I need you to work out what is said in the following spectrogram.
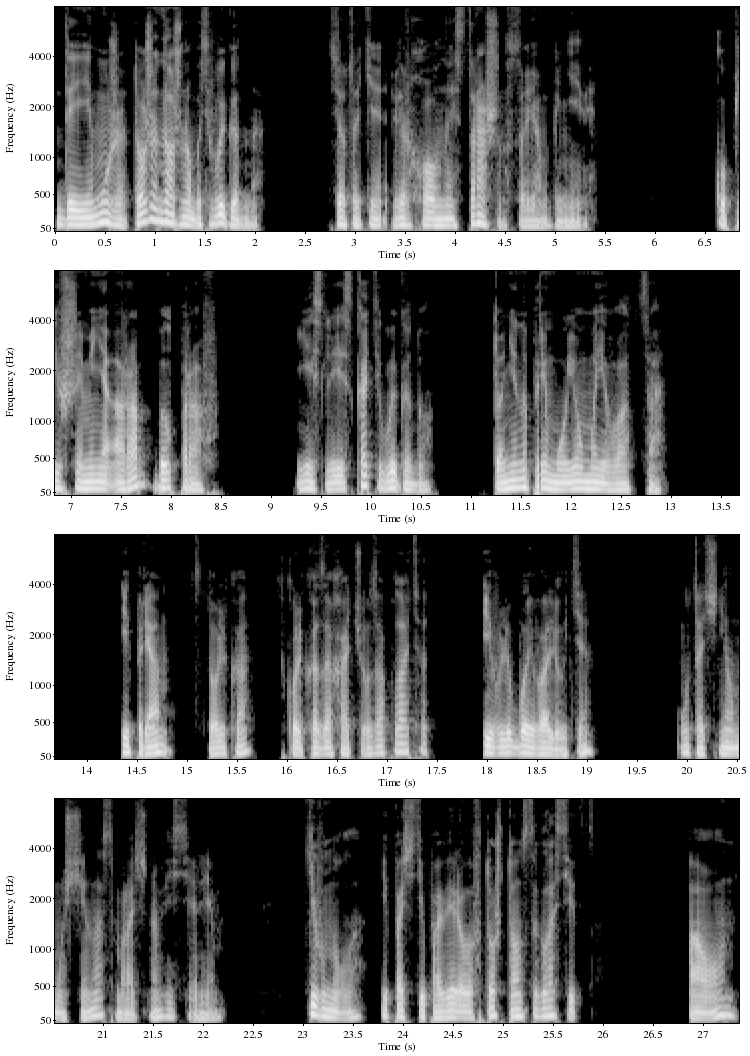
Да и ему же тоже должно быть выгодно. Все-таки Верховный страшен в своем гневе. Купивший меня араб был прав. Если искать выгоду, то не напрямую у моего отца. И прям столько, сколько захочу, заплатят, и в любой валюте, уточнил мужчина с мрачным весельем. Кивнула и почти поверила в то, что он согласится. А он...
